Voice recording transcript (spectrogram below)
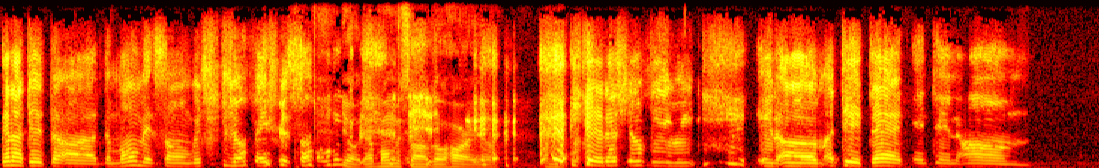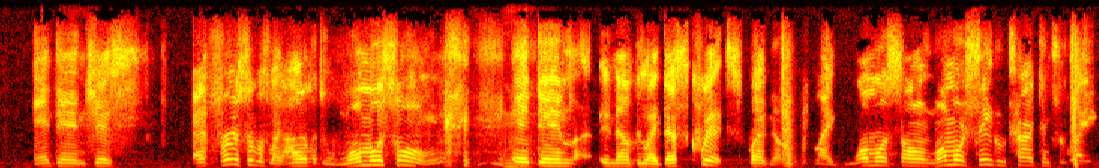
then i did the uh the moment song which is your favorite song. Yo that moment song go hard yo. Yeah that's your favorite. And um i did that and then um and then just at first it was like I'm gonna do one more song, mm-hmm. and then and I'll be like that's quits. But like one more song, one more single turned into like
